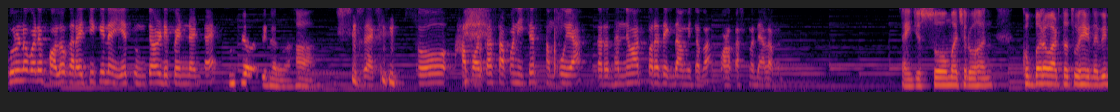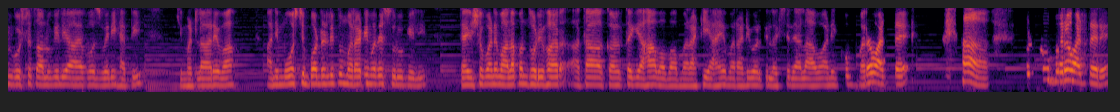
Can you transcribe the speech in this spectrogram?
पूर्णपणे फॉलो करायची की नाही हे तुमच्यावर डिपेंडंट आहे. एक्झॅक्टली सो हा. पॉडकास्ट आपण इथेच संपूया. तर धन्यवाद परत एकदा अमिताभा पॉडकास्टमध्ये आला थँक्यू सो मच रोहन. खूप बरं वाटतं तू हे नवीन गोष्ट चालू केली. आय वॉज व्हेरी हॅपी की म्हटलं अरे वा. आणि मोस्ट इम्पॉर्टंटली तू मराठीमध्ये सुरू केली. त्या हिशोबाने मला पण थोडीफार आता कळतं की हा बाबा मराठी आहे. मराठीवरती लक्ष द्यायला हवं. आणि खूप बरं वाटतंय. हा. पण खूप बरं वाटतंय रे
